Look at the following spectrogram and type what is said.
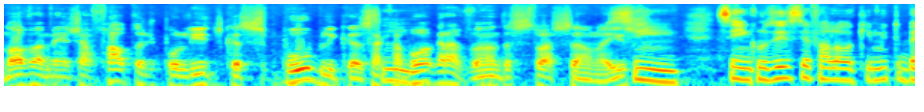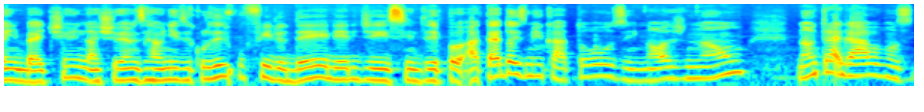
novamente, a falta de políticas públicas sim. acabou agravando a situação, não é isso? Sim, sim. Inclusive, você falou aqui muito bem, Betinho, nós tivemos reunidos, inclusive, com o filho dele, ele disse, depois, até 2014, nós não, não entregávamos,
